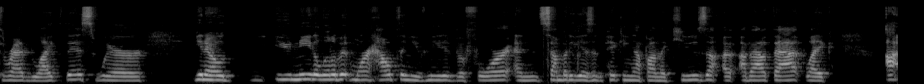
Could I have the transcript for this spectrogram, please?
thread like this, where, you know, you need a little bit more help than you've needed before, and somebody isn't picking up on the cues uh, about that. Like, I,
